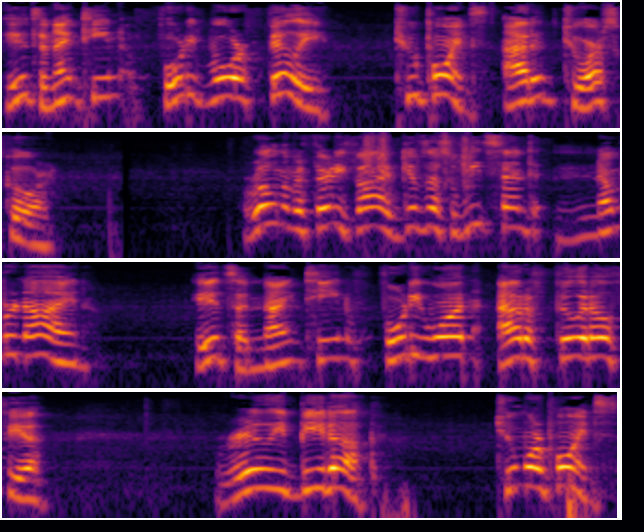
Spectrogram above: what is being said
It's a 1944 Philly Two points added to our score. Roll number 35 gives us wheat cent number 9. It's a 1941 out of Philadelphia. Really beat up. Two more points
